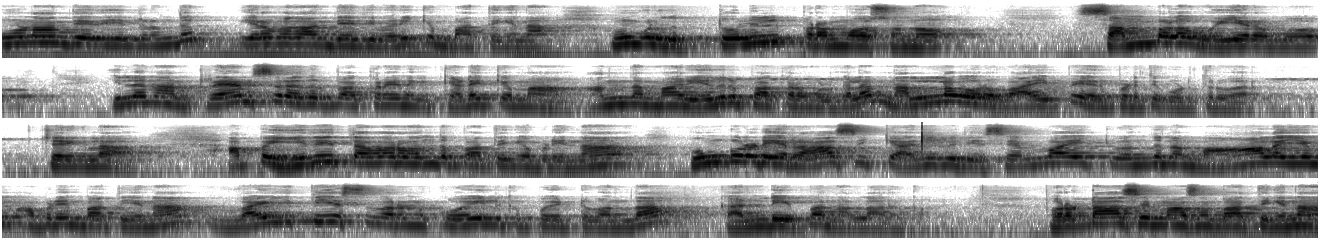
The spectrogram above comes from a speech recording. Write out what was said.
மூணாம் தேதியிலிருந்து இருபதாம் தேதி வரைக்கும் பார்த்தீங்கன்னா உங்களுக்கு தொழில் ப்ரமோஷனோ சம்பள உயரவோ இல்லை நான் ட்ரான்ஸ்ஃபர் எதிர்பார்க்குறேன் எனக்கு கிடைக்குமா? அந்த மாதிரி எதிர்பார்க்குறவங்களுக்கெல்லாம் நல்ல ஒரு வாய்ப்பை ஏற்படுத்தி கொடுத்துருவார். சரிங்களா? அப்போ இதை தவிர வந்து பார்த்தீங்க அப்படின்னா உங்களுடைய ராசிக்கு அதிபதி செவ்வாய்க்கு வந்து நம்ம ஆலயம் அப்படின்னு பார்த்தீங்கன்னா வைத்தீஸ்வரன் கோயிலுக்கு போயிட்டு வந்தால் கண்டிப்பாக நல்லாயிருக்கும் புரட்டாசி மாதம் பார்த்தீங்கன்னா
